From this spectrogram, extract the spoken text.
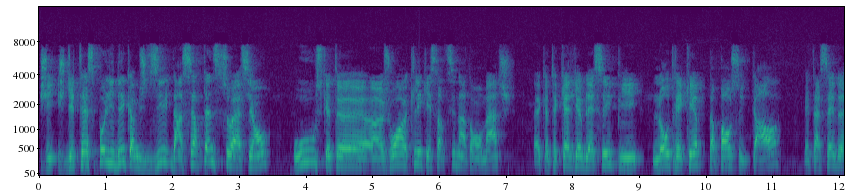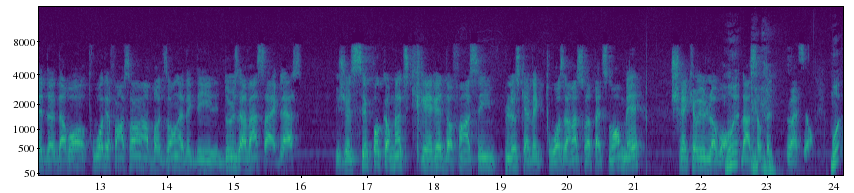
je déteste pas l'idée, comme je dis, dans certaines situations où ce que un joueur clé qui est sorti dans ton match, euh, que tu as quelques blessés, puis l'autre équipe te passe sur le corps, mais tu essaies d'avoir trois défenseurs en bas de zone avec des deux avances à la glace. Je ne sais pas comment tu créerais d'offensive plus qu'avec trois avants sur la patinoire, mais je serais curieux de le voir dans certaines situations. Moi,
